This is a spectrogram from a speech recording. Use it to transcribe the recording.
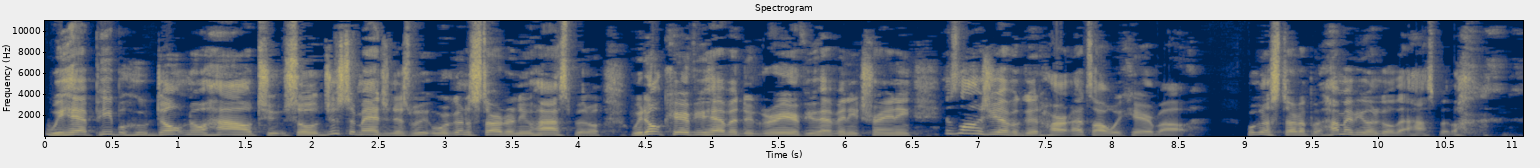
we have people who don't know how to. So just imagine this: we, are going to start a new hospital. We don't care if you have a degree or if you have any training, as long as you have a good heart. That's all we care about. We're going to start up. How many of you want to go to that hospital?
